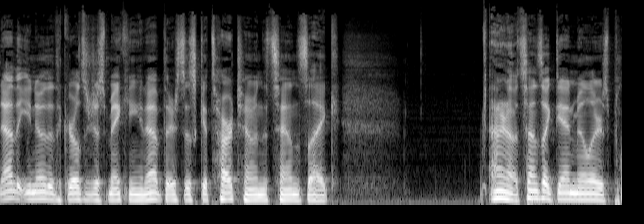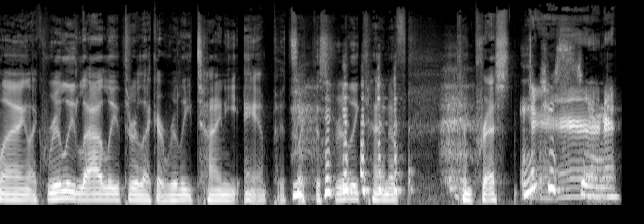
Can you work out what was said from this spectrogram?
now that you know that the girls are just making it up, there's this guitar tone that sounds like I don't know. It sounds like Dan Miller is playing like really loudly through like a really tiny amp. It's like this really kind of compressed, Interesting.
